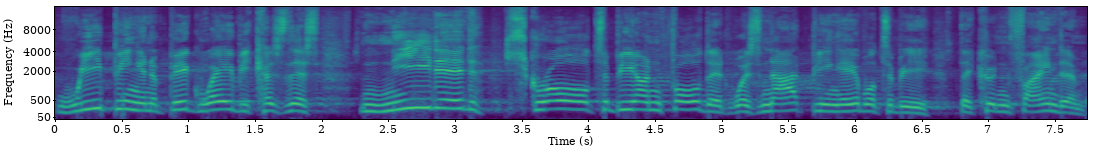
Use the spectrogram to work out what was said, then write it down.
weeping in a big way because this needed scroll to be unfolded was not being able to be. They couldn't find him.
